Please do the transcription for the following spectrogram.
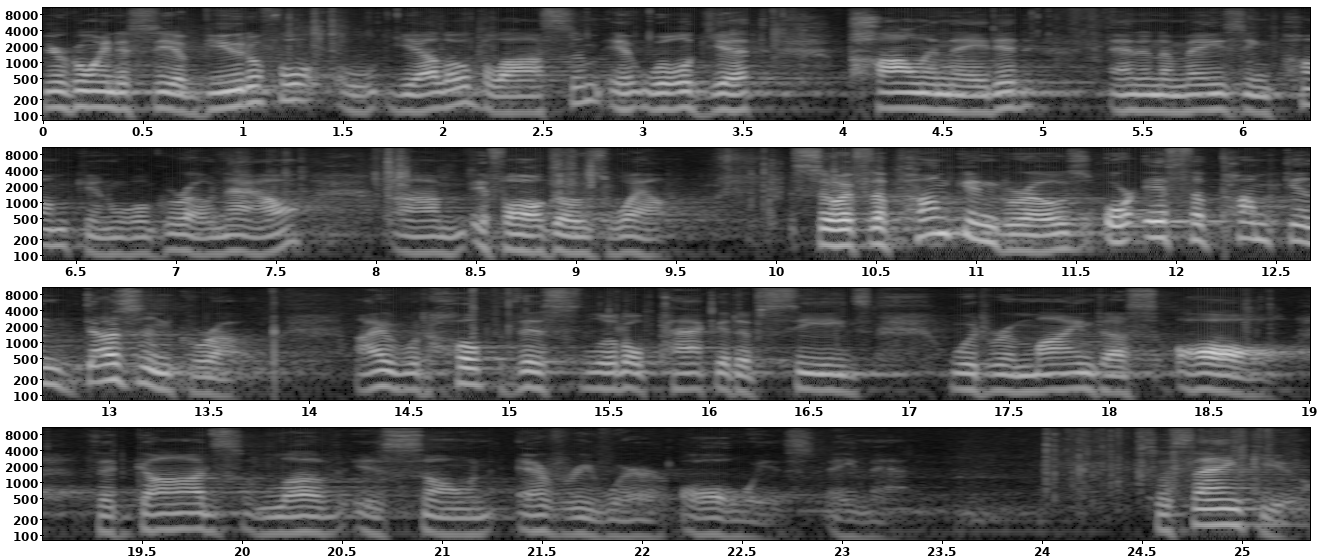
You're going to see a beautiful yellow blossom. It will get pollinated, and an amazing pumpkin will grow. Now, um, if all goes well. So if the pumpkin grows, or if the pumpkin doesn't grow, I would hope this little packet of seeds would remind us all that God's love is sown everywhere, always. Amen. So thank you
